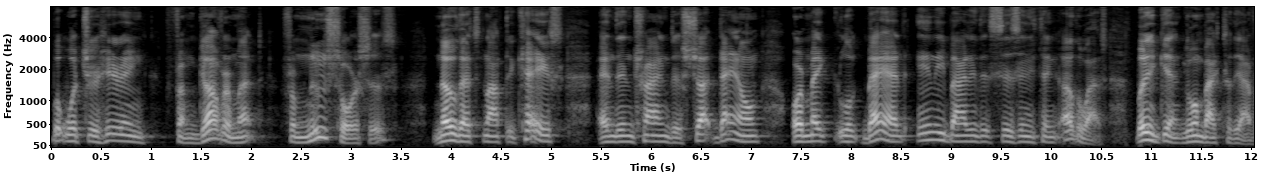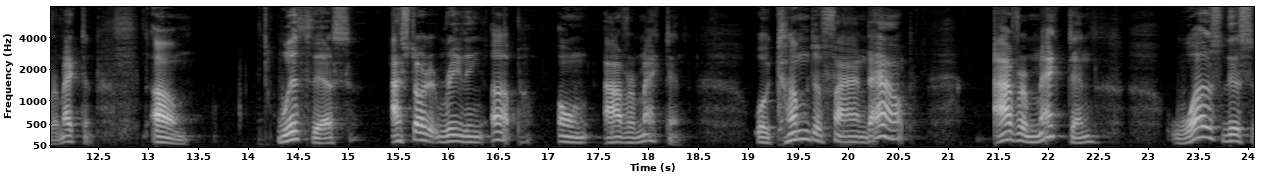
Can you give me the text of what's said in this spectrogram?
But what you're hearing from government, from news sources, no, that's not the case, and then trying to shut down or make look bad anybody that says anything otherwise. But again, going back to the ivermectin, um, with this, I started reading up on ivermectin. Well, come to find out, ivermectin was this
